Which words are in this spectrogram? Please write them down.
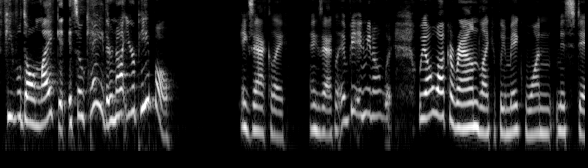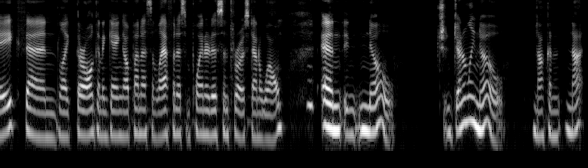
If people don't like it, it's okay. They're not your people. Exactly. Exactly. And, you know, we all walk around like if we make one mistake, then like they're all going to gang up on us and laugh at us and point at us and throw us down a well. And no, generally no, not going to, not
